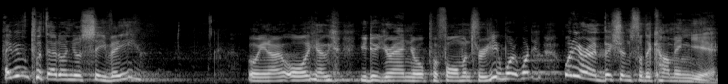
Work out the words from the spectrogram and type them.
Have you ever put that on your CV? Or, you know, or, you know, you do your annual performance review. What, what, what are your ambitions for the coming year?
